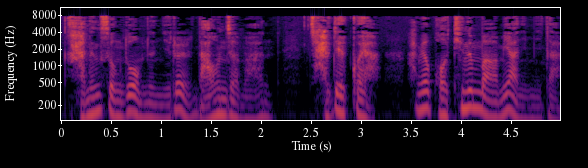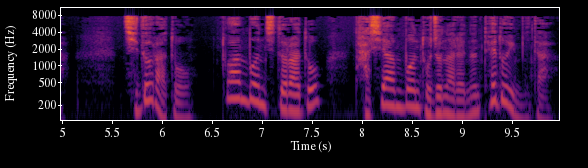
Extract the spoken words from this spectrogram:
가능성도 없는 일을 나 혼자만 잘 될 거야 하며 버티는 마음이 아닙니다. 지더라도 또 한 번 지더라도 다시 한번 도전하려는 태도입니다.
